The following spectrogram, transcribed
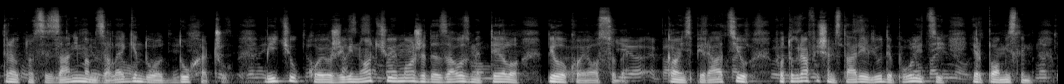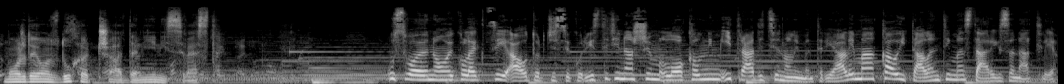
Trenutno se zanimam za legendu o duhaču, biću koje oživi noću i može da zauzme telo bilo koje osobe. Kao inspiraciju fotografišem starije ljude po ulici jer pomislim možda je on zduhač, a da nije ni svestan. U svojoj novoj kolekciji autor će se koristiti našim lokalnim i tradicionalnim materijalima kao i talentima starih zanatlija.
